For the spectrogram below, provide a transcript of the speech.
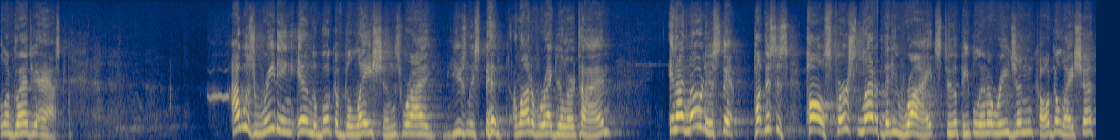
Well, I'm glad you asked. I was reading in the book of Galatians, where I usually spend a lot of regular time, and I noticed that this is Paul's first letter that he writes to the people in a region called Galatia.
